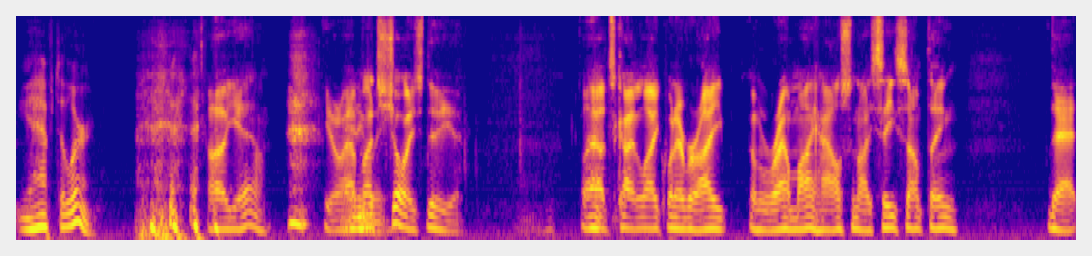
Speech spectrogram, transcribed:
you have to learn. Oh yeah, you don't have Anyway. much choice, do you? Well, it's kind of like whenever I am around my house and I see something that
